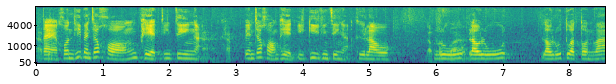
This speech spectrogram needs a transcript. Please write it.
อ่าแต่เป็นคนที่เป็นเจ้าของเพจจริงๆอะอ่าครับเป็นเจ้าของเพจอีกี้จริงๆอะคือเราเราพบรู้ว่าเรารู้ เรารู้ตัวตนว่า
